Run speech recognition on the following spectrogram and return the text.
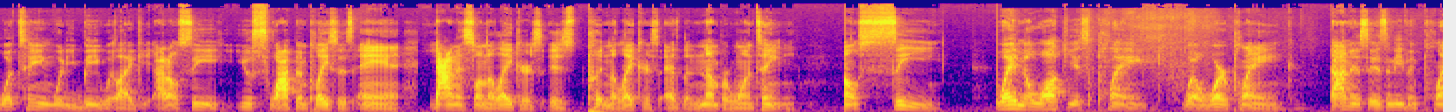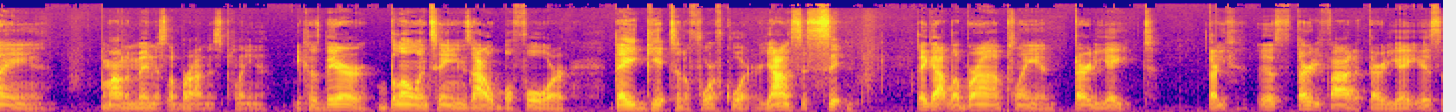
What team would he be with? Like, I don't see you swapping places and Giannis on the Lakers is putting the Lakers as the number one team. I don't see the way Milwaukee is playing, well, we're playing Giannis isn't even playing amount of minutes LeBron is playing because they're blowing teams out before they get to the fourth quarter. Giannis is sitting. They got LeBron playing 38. 30, it's 35 to 38. It's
